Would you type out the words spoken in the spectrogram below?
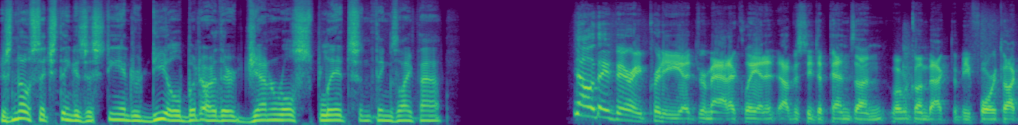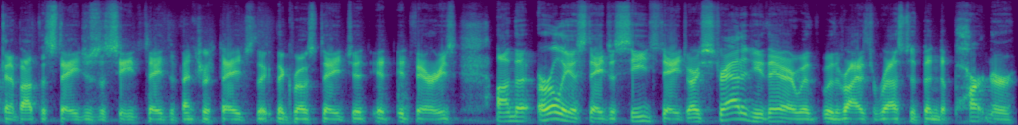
There's no such thing as a standard deal, but are there general splits and things like that? No, they vary pretty uh, dramatically, and it obviously depends on what we're going back to before, talking about the stages, the seed stage, the venture stage, the, the growth stage. It, it, it varies. On the earliest stage, the seed stage, our strategy there with, with Rise to Rest has been to partner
